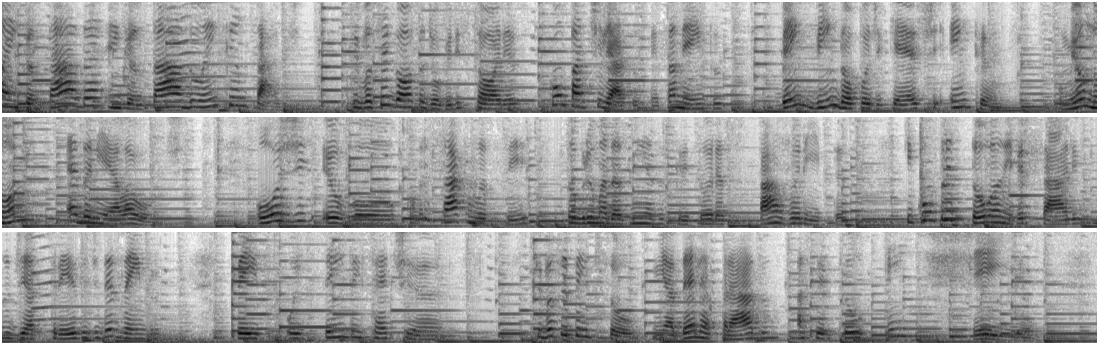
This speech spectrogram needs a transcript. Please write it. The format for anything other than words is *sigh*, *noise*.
Olá, encantada, encantado, encantade. Se você gosta de ouvir histórias, compartilhar seus pensamentos, bem-vindo ao podcast Encantes. O meu nome é Daniela Old. Hoje eu vou conversar com você sobre uma das minhas escritoras favoritas, que completou o aniversário no dia 13 de dezembro. Fez 87 anos. Se você pensou em Adélia Prado, acertou em cheio.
